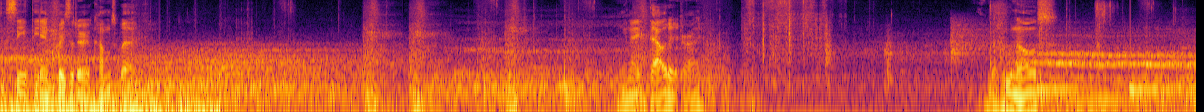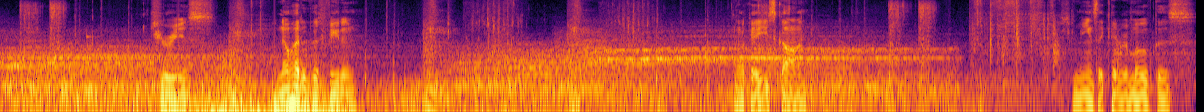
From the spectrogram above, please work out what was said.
Let's see if the Inquisitor comes back. I mean, I doubt it, right? But who knows? Curious. You know how to defeat him. Okay, he's gone. Which means I can remove this.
